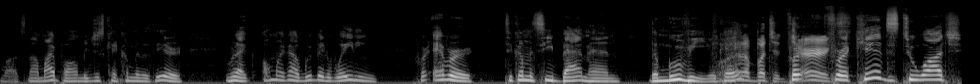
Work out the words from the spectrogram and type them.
well, it's not my problem. You just can't come in the theater. And we're like, oh my god, we've been waiting forever to come and see Batman the movie. What Okay, a bunch of for jerks. for kids to watch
